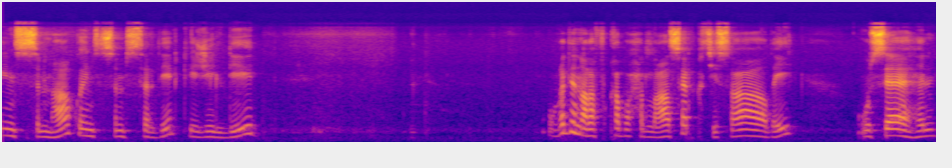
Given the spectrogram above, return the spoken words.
كينسمها وكينسم السردين كيجي لذيذ وغادي نرافقها بواحد العصير اقتصادي وساهل.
